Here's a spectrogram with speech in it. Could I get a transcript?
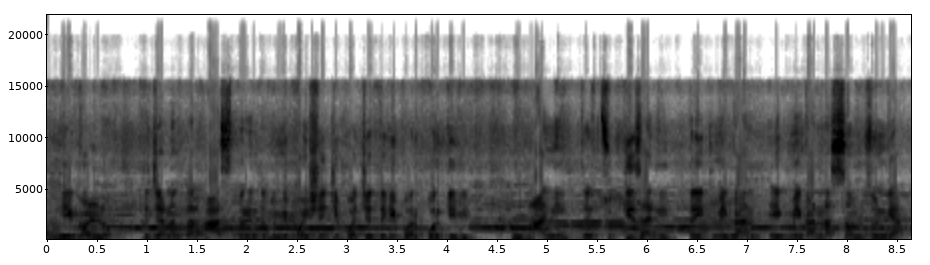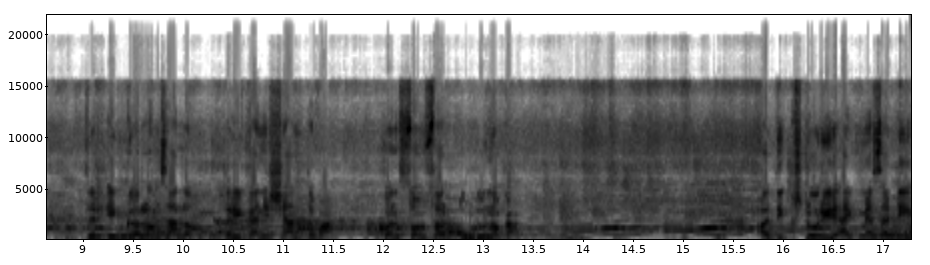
हे कळलं. त्याच्यानंतर आजपर्यंत तुम्ही पैशाची बचतही भरपूर केली. आणि जर चुकी झाली तर एकमेकां एकमेकांना समजून घ्या. जर एक गरम झालं तर एकाने शांत व्हा पण संसार तोडू नका. अधिक स्टोरी ऐकण्यासाठी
